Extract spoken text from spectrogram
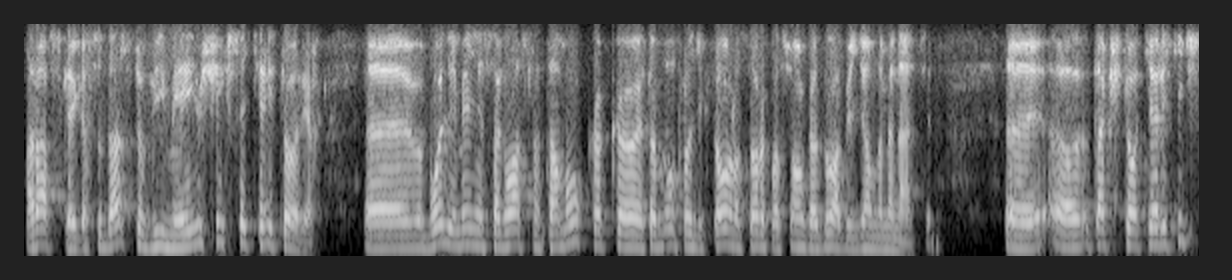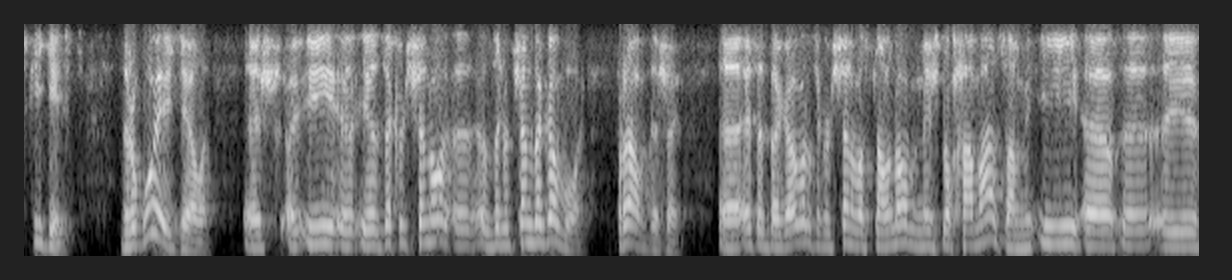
арабское государство в имеющихся территориях более-менее согласно тому, как это было продиктовано в 1948 году Объединенными Нациями. Э, э, так что теоретически есть. Другое дело, э, и заключено, заключен договор. Правда же, этот договор заключен в основном между Хамасом и, и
